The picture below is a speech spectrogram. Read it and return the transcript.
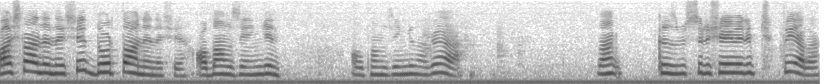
Kaç tane neşe? 4 tane neşe. Adam zengin. Adam zengin aga. Lan kız bir sürü şey verip çıktı ya la.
